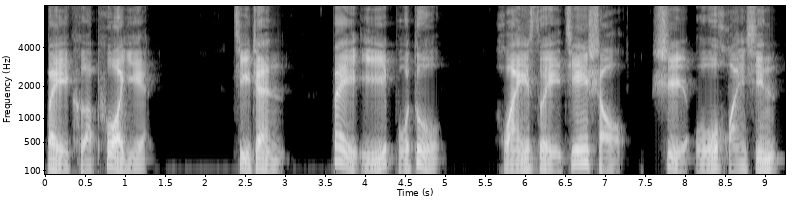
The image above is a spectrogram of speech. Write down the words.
备可破也。”既阵，备疑不度，怀遂坚守，事无还心。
